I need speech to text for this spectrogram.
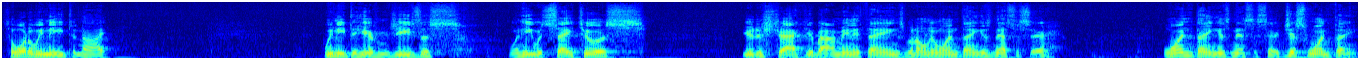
So, what do we need tonight? We need to hear from Jesus when he would say to us, you're distracted by many things, but only one thing is necessary. One thing is necessary, just one thing.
